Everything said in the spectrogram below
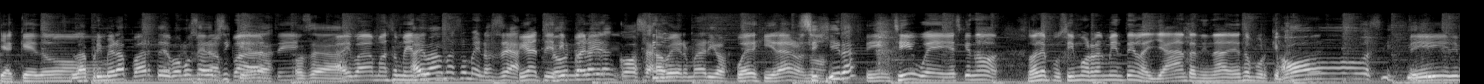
Ya quedó. La primera parte, La vamos a ver si parte. queda. O sea, Ahí va más o menos. ahí va más o menos. O sea, Fíjate, no, sí no pare- gran cosa. A ver, Mario. ¿Puede girar o no? ¿Sí gira? Sí, sí, güey. Es que no, no le pusimos realmente en la llanta ni nada de eso porque. pues, Oh, sí. Sí,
